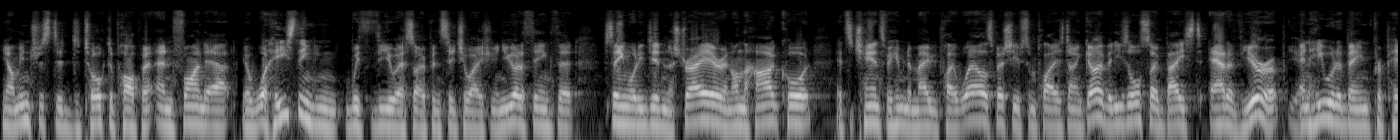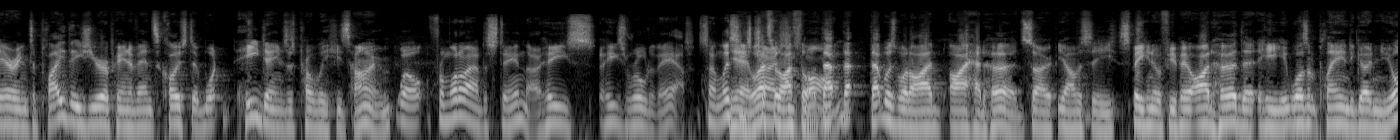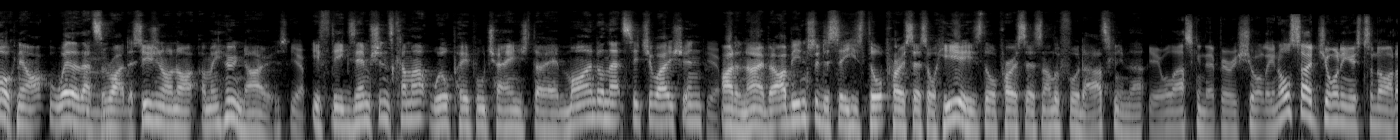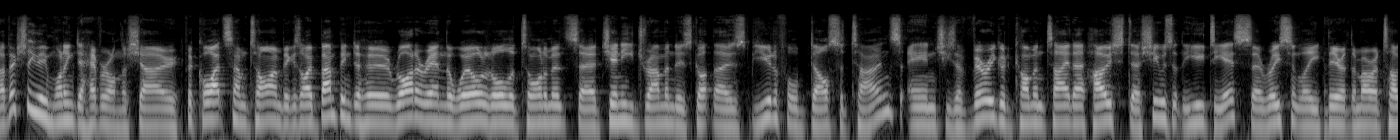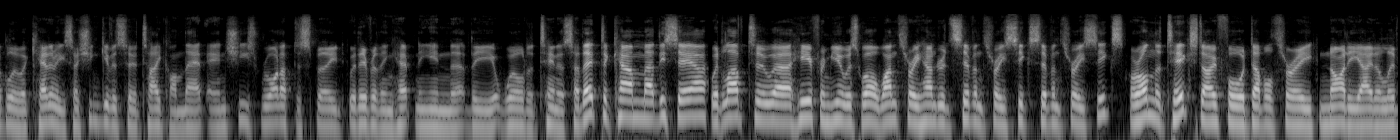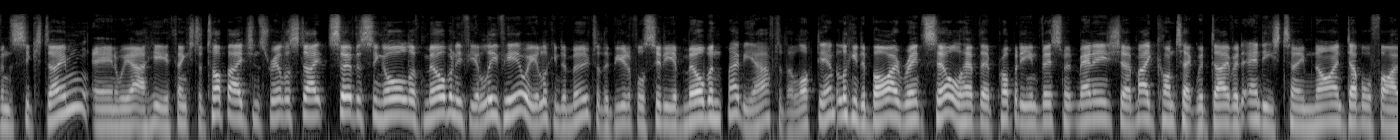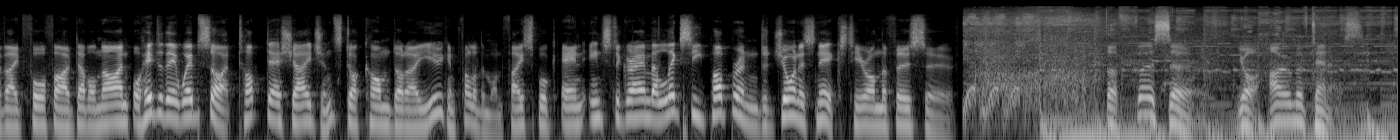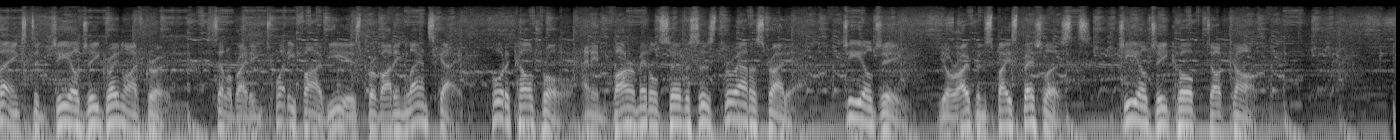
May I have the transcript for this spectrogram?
you know, I'm interested to talk to Pop and find out you know, what he's thinking with the US Open situation. You got to think that seeing what he did in Australia and on the hard court, it's a chance for him to maybe play well, especially if some players don't go. But he's also based out of Europe, and he would have been preparing to play these European events close to what he deems as probably his home. Well, from what I understand, though, he's he's ruled it out. So unless Yeah, he's well, that's what I thought. mind, That, that that was what I I had heard. So, you know, obviously speaking to a few people, I'd heard that he wasn't planning to go to New York. Now, whether that's the mm. right decision or not, I mean, who knows? Yep. If the exemptions come up, will people change their mind on that situation? Yep. I don't know, but I'd be interested to see his thought process or hear his thought process, and I look forward to asking him that. Yeah, we'll ask him that very shortly. And also joining us tonight, I've actually been wanting to have her on the show for quite some time because I bump into her right around the world at all the tournaments. Uh, Jenny Drummond has got those beautiful dulcet tones, and she's a very good commentator, host. Uh, she was at the UTS uh, recently there at the Mouratoglou Academy, so she can give us her take on that. And she's right up to speed with everything happening in uh, the world of tennis. So that to come uh, this hour. We'd love to uh, hear from you as well. 1300 736 736 or on the text 0433 98 11 16. And we are here thanks to Top Agents Real Estate, servicing all of Melbourne. If you live here or you're looking to move to the beautiful city of Melbourne, maybe after the lockdown, looking to buy, rent, sell, have their property investment managed, uh, make contact with David and his team 9558 4599 or head to their website top-agents.com.au. You can follow them on Facebook and Instagram. Alexei Popyrin to join us next here on The First Serve. The First Serve, your home of tennis. Thanks to GLG Greenlife Group, celebrating 25 years providing landscape, horticultural, and environmental services throughout Australia. GLG, your open space specialists. glgcorp.com.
